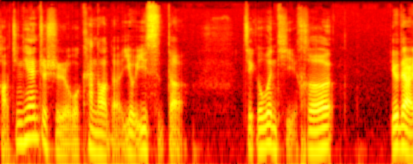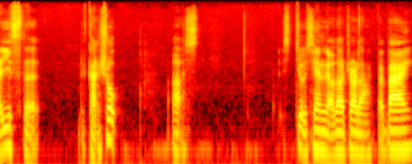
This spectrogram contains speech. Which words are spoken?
好，今天这是我看到的有意思的这个问题和有点意思的感受啊，就先聊到这儿了，拜拜。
